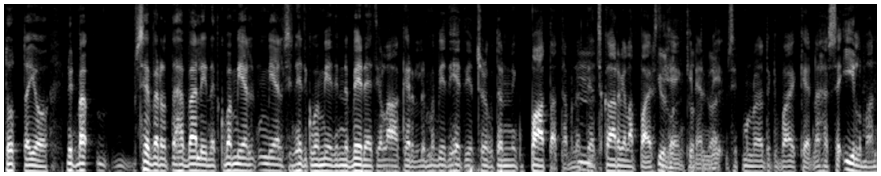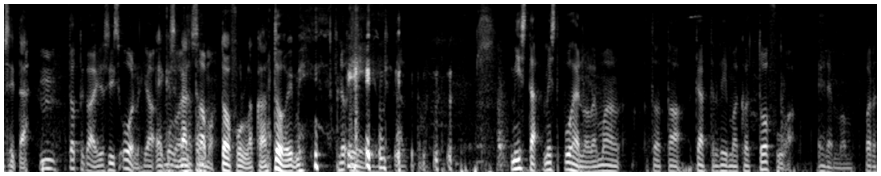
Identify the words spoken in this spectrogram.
Totta joo. Nyt mä sen verran tähän väliin, että kun mä miel, mielsin heti, kun mä mietin ne vedet ja laakerille, mä mietin heti, että se on tämmöinen niin pata, tämmöinen, mm. tiedätkö, Karjalan paistihenkinen, niin sit mun on jotenkin vaikea nähdä se ilman sitä. Mm, totta kai, ja siis on, ja Eikä se välttämättä sama. tofullakaan toimi. No ei, ei välttämättä. Mistä, mistä puheen ollen? Mä oon tota, käyttänyt viime aikoina tofua enemmän, mutta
